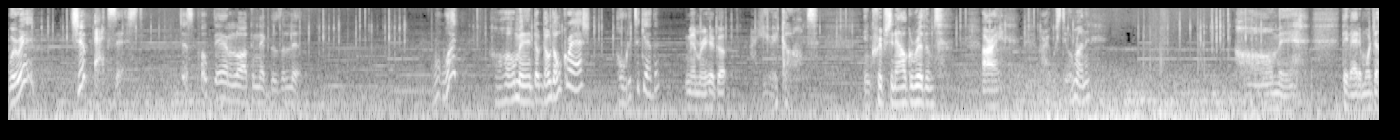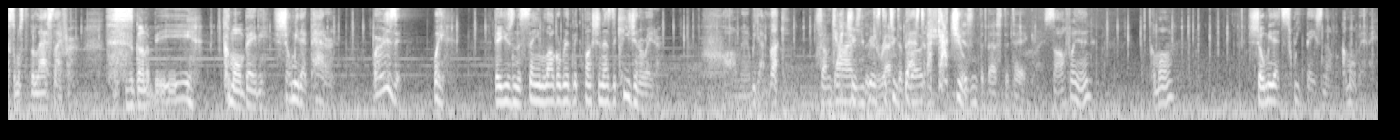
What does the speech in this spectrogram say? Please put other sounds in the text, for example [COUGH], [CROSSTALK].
We're in. Chip accessed. Just poke the analog connectors a little. What? Oh man, don't, don't don't crash. Hold it together. Memory hiccup. Here it comes. Encryption algorithms. All right, all right, we're still running. Oh man, they've added more decimals to the last cipher. This is gonna be. Come on, baby, show me that pattern. Where is it? Wait, they're using the same logarithmic function as the key generator. Oh man, we got lucky. Sometimes got you, the you direct institute bastard. I got you. isn't the best to take. Software in. Come on. Show me that sweet base number. Come on, baby.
